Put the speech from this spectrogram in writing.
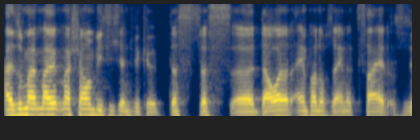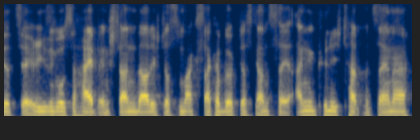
Also mal, mal, mal schauen, wie es sich entwickelt. Das, das äh, dauert einfach noch seine Zeit. Es ist jetzt der riesengroße Hype entstanden, dadurch, dass Mark Zuckerberg das Ganze angekündigt hat mit seiner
